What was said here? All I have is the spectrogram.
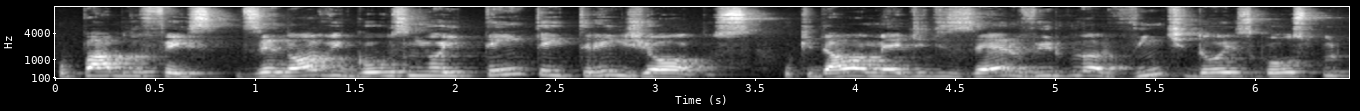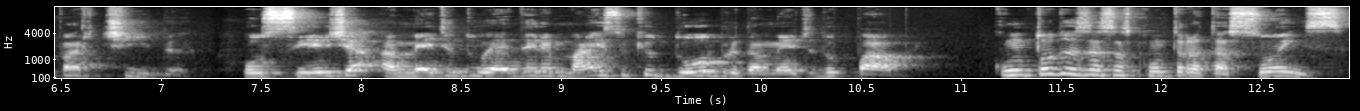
o Pablo fez 19 gols em 83 jogos, o que dá uma média de 0,22 gols por partida ou seja, a média do Éder é mais do que o dobro da média do Pablo. Com todas essas contratações,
